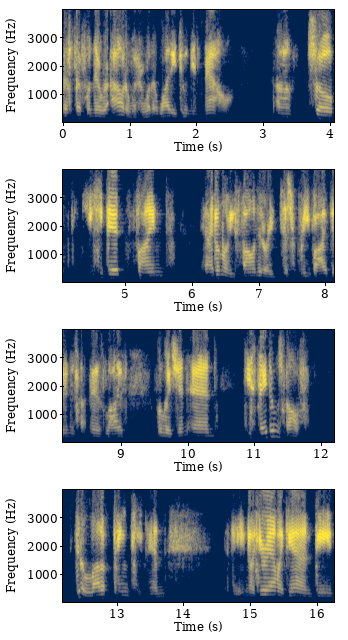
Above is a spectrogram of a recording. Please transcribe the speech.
that stuff when they were out or whatever? Why are they doing it now? Um, so he did find I don't know if he found it or he just revived it in his, in his life, religion, and he stayed to himself. He did a lot of painting, and you know, here I am again, being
